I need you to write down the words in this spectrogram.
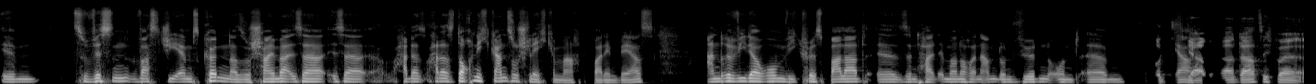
ähm, zu wissen, was GMs können. Also scheinbar ist er, ist er, hat er, hat es doch nicht ganz so schlecht gemacht bei den Bears. Andere wiederum, wie Chris Ballard, äh, sind halt immer noch in Amt und Würden und ähm, und ja, ja da, da, hat sich bei,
